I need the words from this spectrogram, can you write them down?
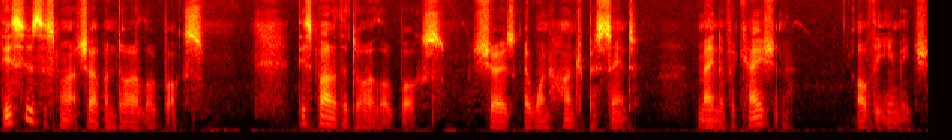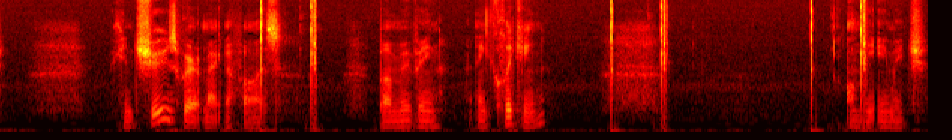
This is the Smart Sharpen dialog box. This part of the dialog box shows a 100% magnification of the image. We can choose where it magnifies by moving and clicking on the image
